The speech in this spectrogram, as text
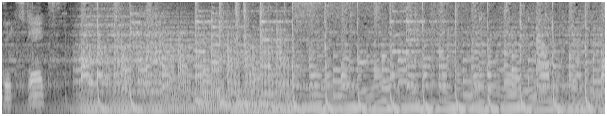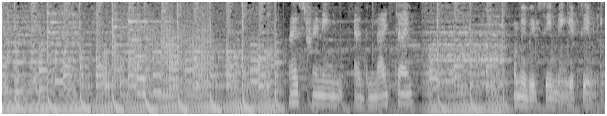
Good stats. Nice training at the night time. Or maybe it's evening, it's evening.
